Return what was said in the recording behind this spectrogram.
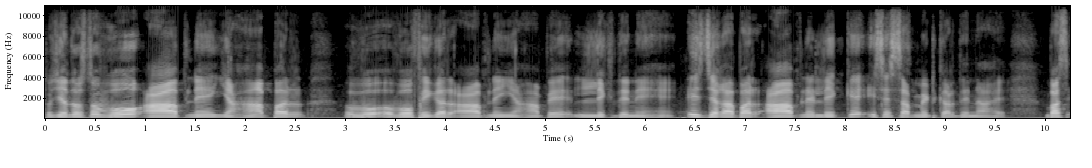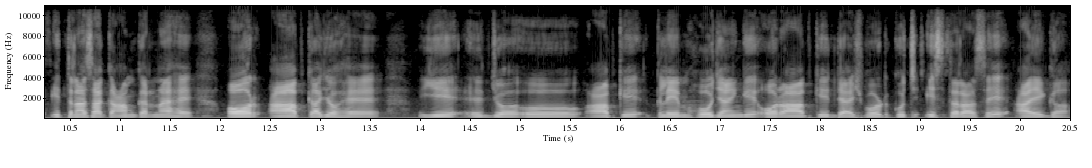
तो ये दोस्तों, वो आपने यहाँ पर वो वो फिगर आपने यहाँ पे लिख देने हैं। इस जगह पर आपने लिख के इसे सबमिट कर देना है। बस इतना सा काम करना है और आपका जो है ये जो आपके क्लेम हो जाएँगे और आपके डैशबोर्ड कुछ इस तरह से आएगा।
